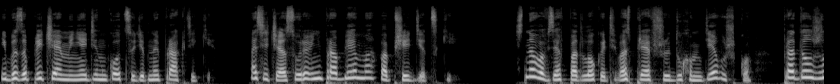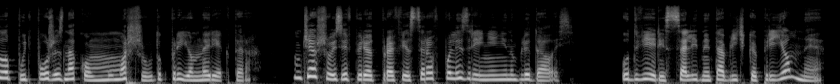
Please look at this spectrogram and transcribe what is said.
ибо за плечами не один год судебной практики. А сейчас уровень проблемы вообще детский. Снова взяв под локоть воспрявшую духом девушку, продолжила путь по уже знакомому маршруту к приемной ректора. Мчавшегося вперед профессора в поле зрения не наблюдалось. У двери с солидной табличкой «Приемная»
